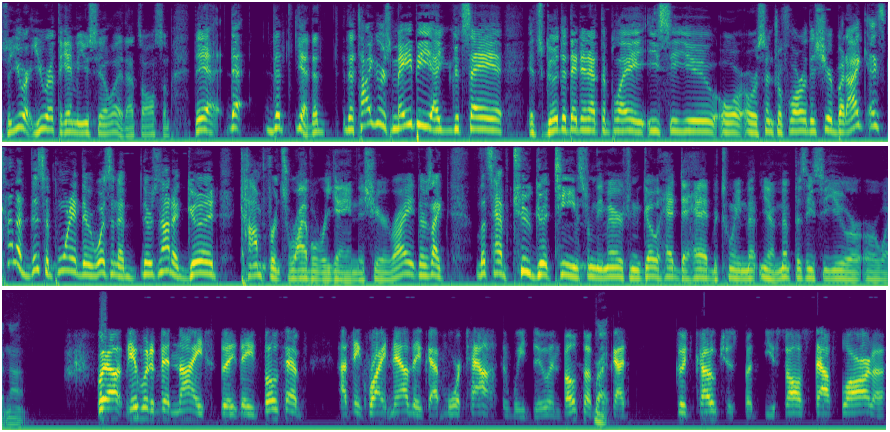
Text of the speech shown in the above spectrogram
So you were you were at the game at UCLA. That's awesome. The, the, the, yeah, the, the Tigers maybe uh, you could say it's good that they didn't have to play ECU or, or Central Florida this year, but I it's kind of disappointed there wasn't a there's not a good conference rivalry game this year, right? There's like let's have two good teams from the American go head to head between you know Memphis ECU or, or whatnot. Well, it would have been nice. They they both have. I think right now they've got more talent than we do, and both of them Right. have got good coaches. But you saw South Florida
